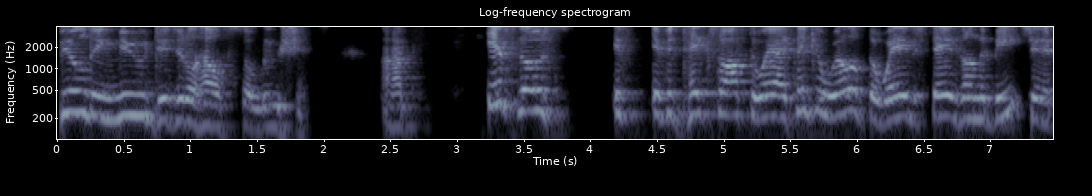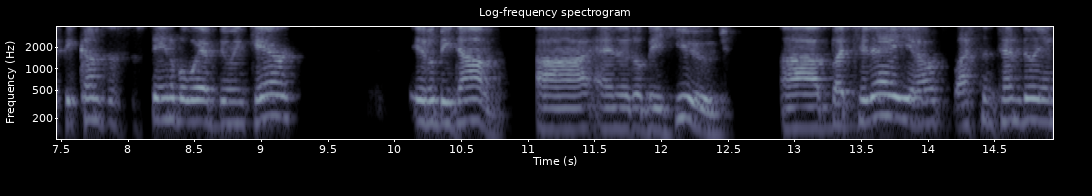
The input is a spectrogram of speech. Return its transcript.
building new digital health solutions. Um, if those if if it takes off the way I think it will, if the wave stays on the beach and it becomes a sustainable way of doing care, it'll be dominant uh, and it'll be huge. Uh, but today, you know, it's less than $10 billion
